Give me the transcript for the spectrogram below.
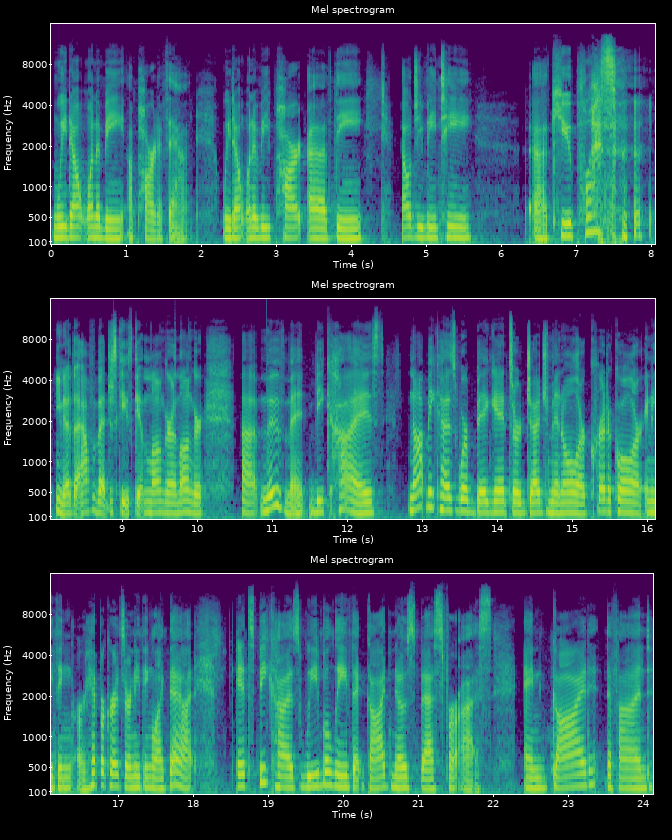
We don't want to be a part of that. We don't want to be part of the LGBT uh, Q plus, you know, the alphabet just keeps getting longer and longer uh, movement because not because we're bigots or judgmental or critical or anything or hypocrites or anything like that. It's because we believe that God knows best for us. And God defined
